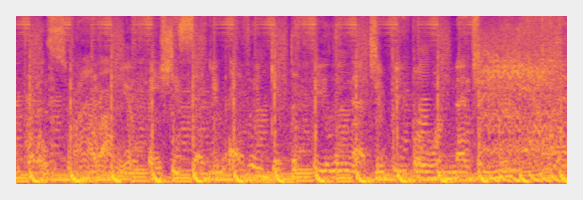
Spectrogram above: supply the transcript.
Smile on your face. She said, You ever get the feeling that you people were meant to be?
